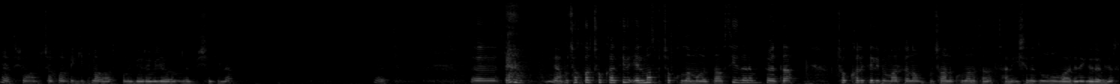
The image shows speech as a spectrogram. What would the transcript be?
evet şu an bıçaklarda gitme var. Bunu görebiliyorum net bir şekilde. Evet. Ee, yani bıçaklar çok kaliteli. Elmas bıçak kullanmanızı tavsiye ederim. Evet da çok kaliteli bir markanın bıçağını kullanırsanız hani işinizi uzun vadede görebilir.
